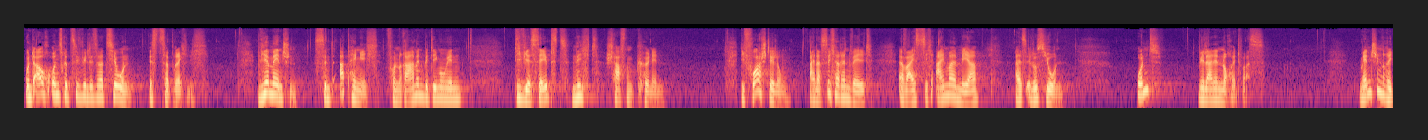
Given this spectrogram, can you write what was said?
Und auch unsere Zivilisation ist zerbrechlich. Wir Menschen sind abhängig von Rahmenbedingungen, die wir selbst nicht schaffen können. Die Vorstellung einer sicheren Welt erweist sich einmal mehr als Illusion. Und wir lernen noch etwas. Menschen re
